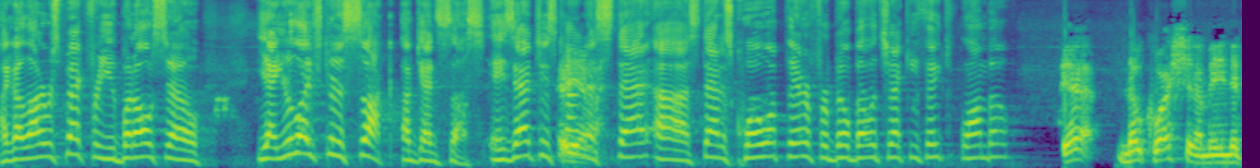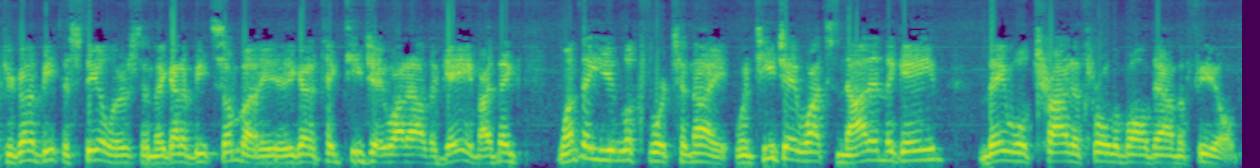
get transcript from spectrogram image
I got a lot of respect for you, but also. Yeah, your life's going to suck against us. Is that just kind Yeah. of stat, uh, status quo up there for Bill Belichick, you think, Lombo? Yeah, no question. I mean, if you're going to beat the Steelers and they got to beat somebody, you got to take TJ Watt out of the game. I think one thing you look for tonight, when TJ Watt's not in the game, they will try to throw the ball down the field.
